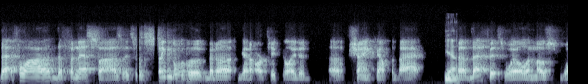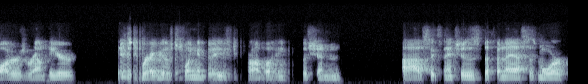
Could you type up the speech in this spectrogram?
That fly, the finesse size, it's a single hook, but uh, got an articulated uh, shank out the back. Yeah, uh, that fits well in most waters around here. His regular swinging D is probably pushing five, six inches. The finesse is more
